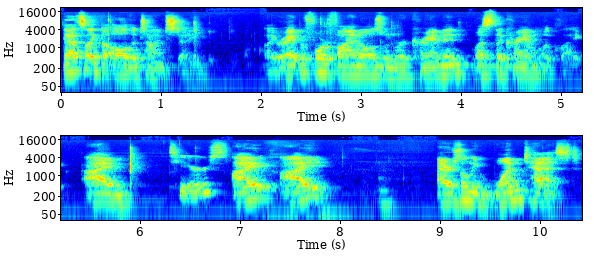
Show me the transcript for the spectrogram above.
that's like the all the time study. Like right before finals when we're cramming, what's the cram look like? I'm Tears. I I there's only one test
